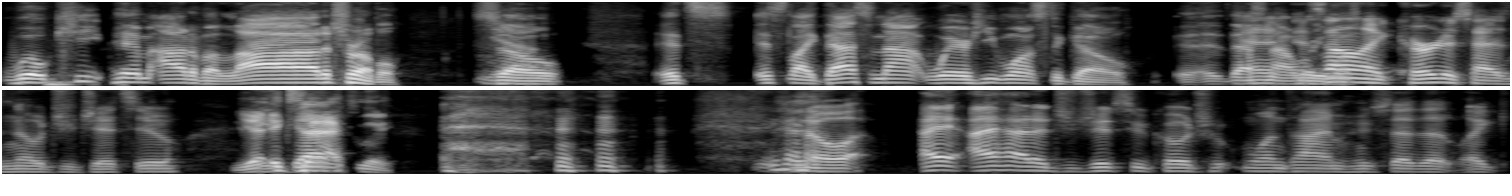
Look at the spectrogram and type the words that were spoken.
will keep him out of a lot of trouble. So yeah. it's it's like that's not where he wants to go. Uh, that's and not where it's not like Curtis has no jujitsu. Yeah, He's exactly. Got... you know, I I had a jujitsu coach one time who said that like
